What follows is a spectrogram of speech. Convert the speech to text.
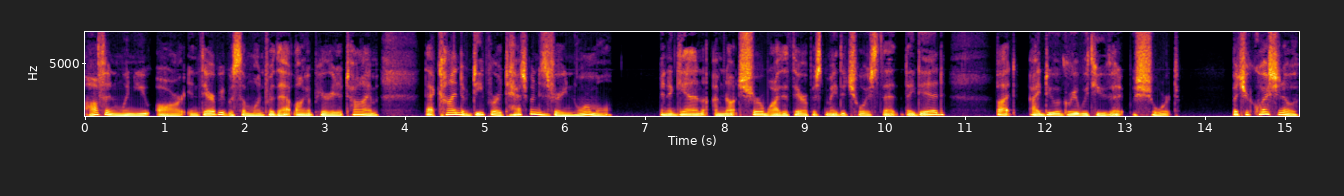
often when you are in therapy with someone for that long a period of time, that kind of deeper attachment is very normal. And again, I'm not sure why the therapist made the choice that they did, but I do agree with you that it was short. But your question of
